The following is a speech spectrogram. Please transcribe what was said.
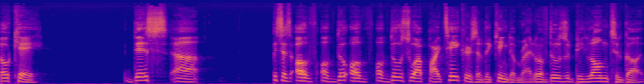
okay, this uh, it says of of, the, of of those who are partakers of the kingdom, right? Or of those who belong to God,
